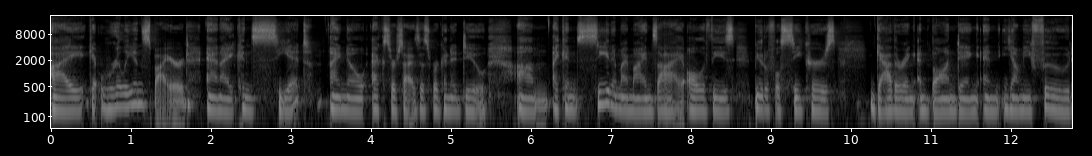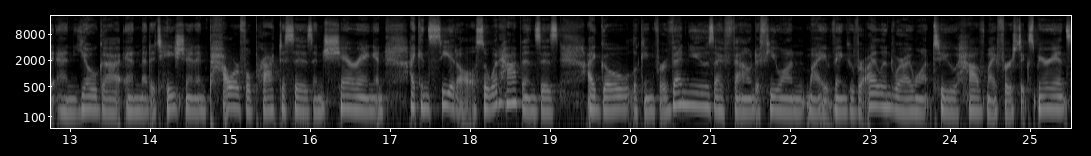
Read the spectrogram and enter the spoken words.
I get really inspired and I can see it. I know exercises we're going to do. Um, I can see it in my mind's eye, all of these beautiful seekers gathering and bonding and yummy food and yoga and meditation and powerful practices and sharing. And I can see it all. So, what happens is I go looking for venues. I've found a few on my Vancouver Island where I want to have my first experience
